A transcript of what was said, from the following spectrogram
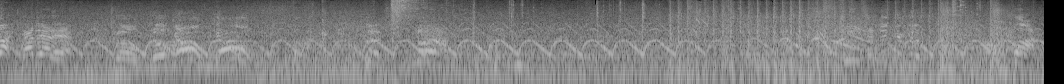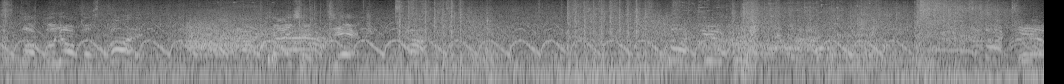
Ah, how'd that happen? Go, go, go, go! Jeez, I think they're gonna... Oh, fuck! Loco Yoko's spotted! Ah, guy's a dick! Ah. Fuck you, too! Fuck you!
